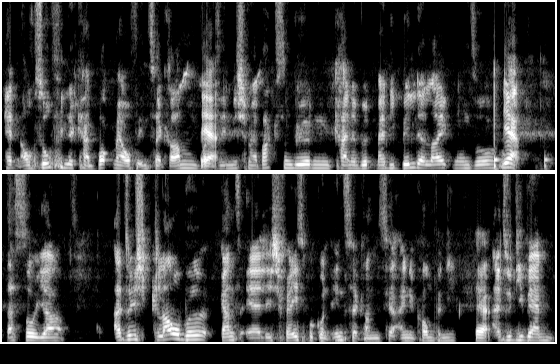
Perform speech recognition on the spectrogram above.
hätten auch so viele keinen Bock mehr auf Instagram, weil ja. sie nicht mehr wachsen würden, keiner wird mehr die Bilder liken und so. Ja. Das so, ja. Also ich glaube, ganz ehrlich, Facebook und Instagram ist ja eine Company. Ja. Also die wären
